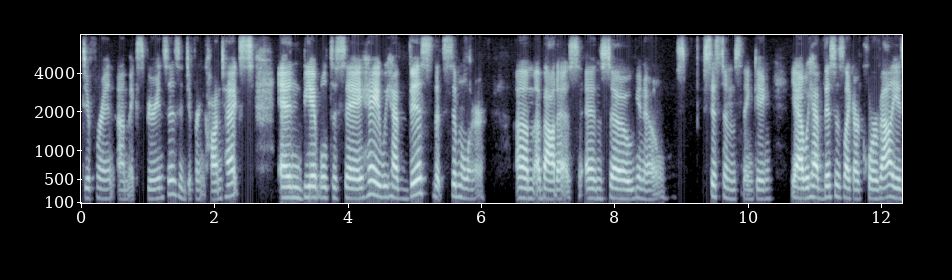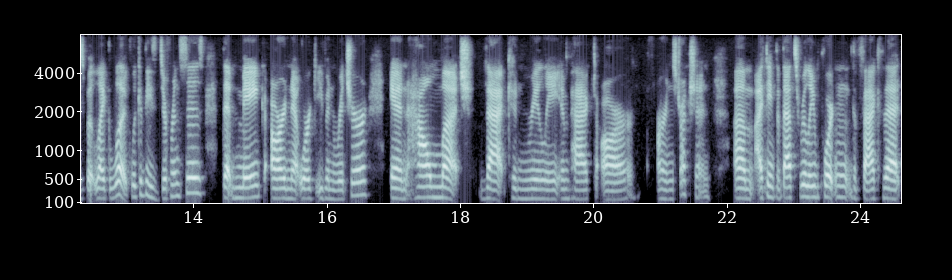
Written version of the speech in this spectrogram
different um, experiences and different contexts and be able to say, hey, we have this that's similar um, about us. And so, you know, systems thinking yeah we have this as like our core values but like look look at these differences that make our network even richer and how much that can really impact our our instruction. Um, i think that that's really important the fact that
